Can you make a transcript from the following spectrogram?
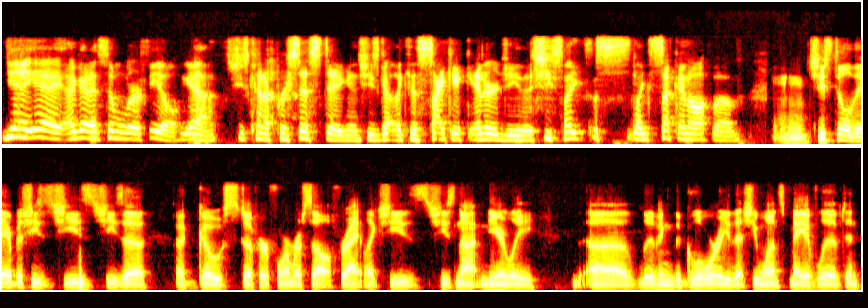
yeah yeah i got a similar feel yeah she's kind of persisting and she's got like this psychic energy that she's like like sucking off of hmm She's still there, but she's she's she's a a ghost of her former self, right? Like she's she's not nearly uh, living the glory that she once may have lived. And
